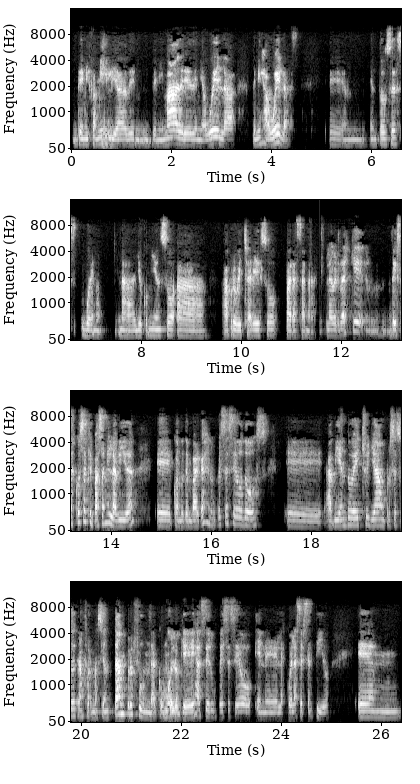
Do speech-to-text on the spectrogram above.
de mi familia, de, de mi madre, de mi abuela, de mis abuelas. Eh, entonces, bueno, nada, yo comienzo a aprovechar eso para sanar. La verdad es que de esas cosas que pasan en la vida, eh, cuando te embarcas en un PCCO2, eh, habiendo hecho ya un proceso de transformación tan profunda como lo que es hacer un PCCO en eh, la escuela Hacer Sentido, em,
